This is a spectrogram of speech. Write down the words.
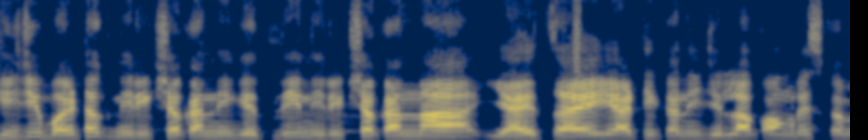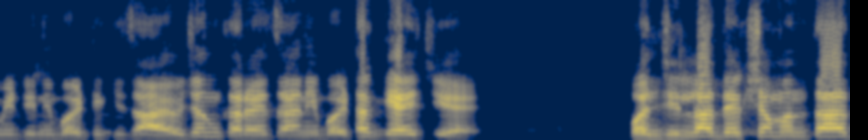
ही जी बैठक निरीक्षकांनी घेतली निरीक्षकांना यायचं आहे या ठिकाणी जिल्हा काँग्रेस कमिटीने बैठकीचं आयोजन करायचं आणि बैठक घ्यायची आहे. पण जिल्हाध्यक्ष म्हणतात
